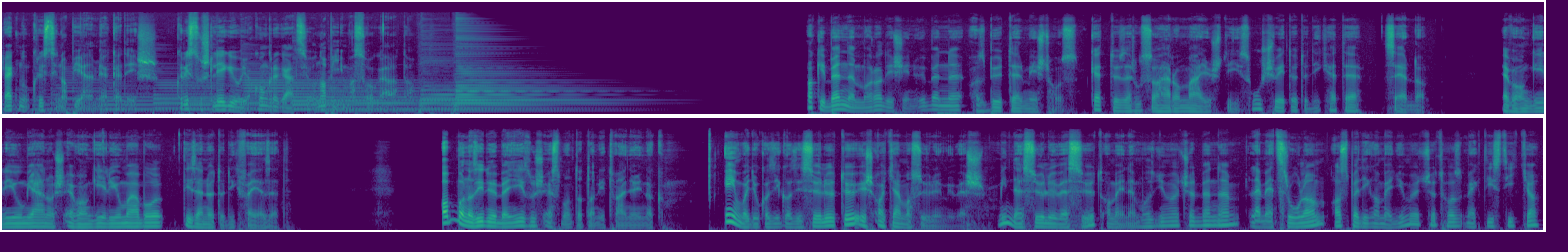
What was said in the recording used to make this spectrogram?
Regnum Christi napi elmélkedés. Krisztus légiója kongregáció napi ima szolgálata. Aki bennem marad, és én ő benne, az bőtermést hoz. 2023. május 10. Húsvét 5. hete, szerda. Evangélium János evangéliumából 15. fejezet. Abban az időben Jézus ezt mondta tanítványainak. Én vagyok az igazi szőlőtő, és atyám a szőlőműves. Minden szőlőveszőt, amely nem hoz gyümölcsöt bennem, lemetsz rólam, az pedig, amely gyümölcsöt hoz, megtisztítja,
